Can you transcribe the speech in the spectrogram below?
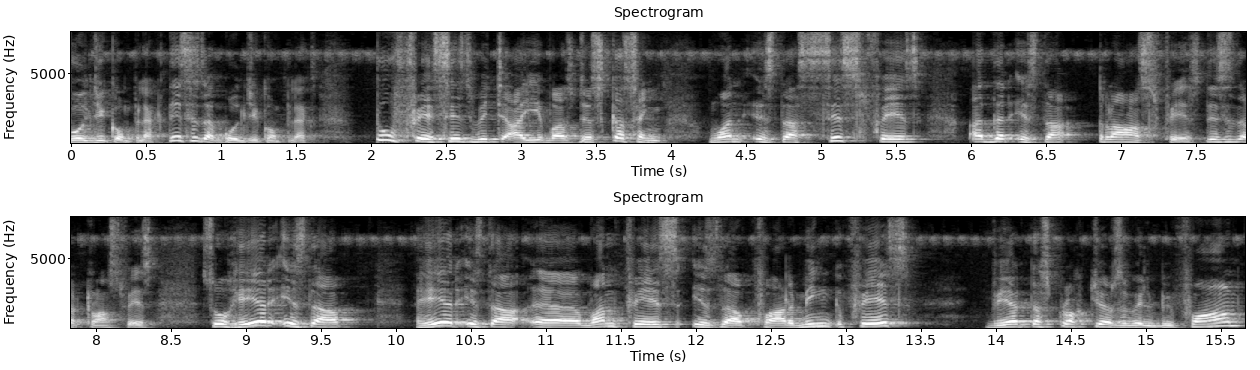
golgi complex. This is a golgi complex. Two phases which i was discussing. One is the cis phase other is the trans phase. This is the trans phase. So here is the here is the uh, one phase is the forming phase where the structures will be formed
